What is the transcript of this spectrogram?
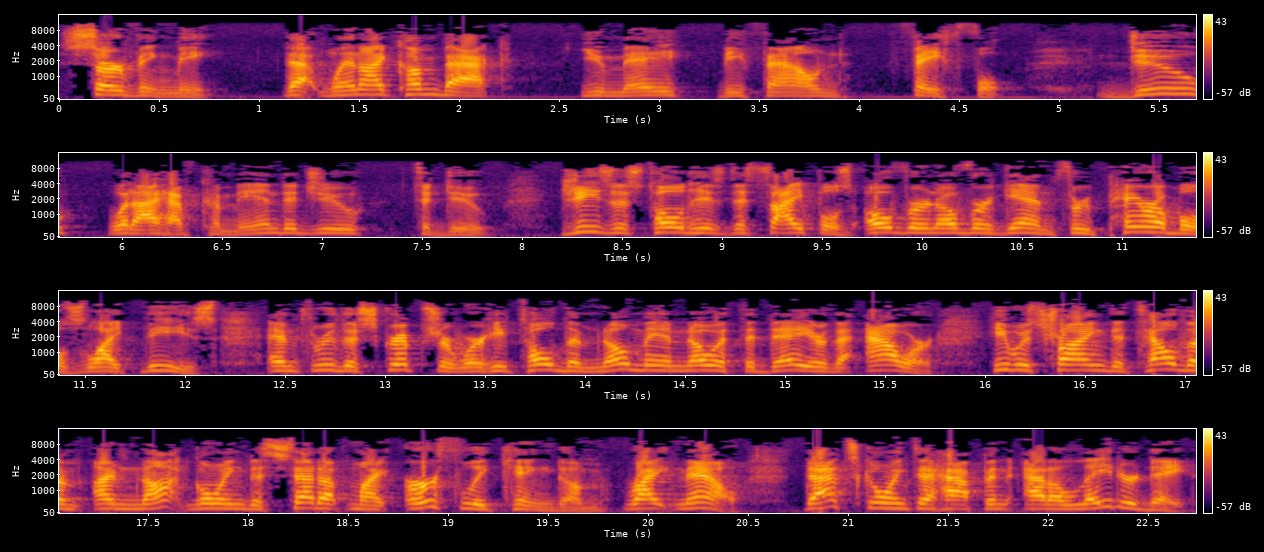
serving me, that when I come back, you may be found faithful. Do what I have commanded you to do. Jesus told his disciples over and over again through parables like these and through the scripture where he told them, No man knoweth the day or the hour. He was trying to tell them, I'm not going to set up my earthly kingdom right now. That's going to happen at a later date.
